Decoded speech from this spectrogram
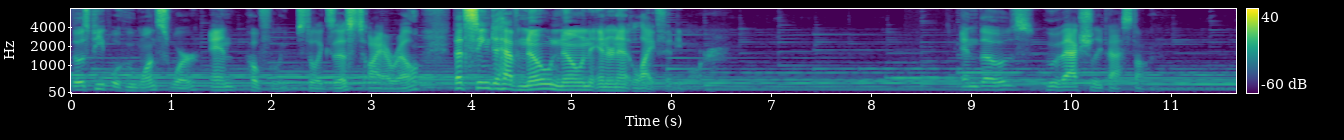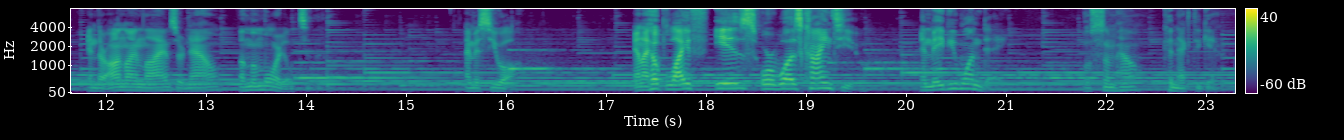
Those people who once were, and hopefully still exist, IRL, that seem to have no known internet life anymore and those who have actually passed on, and their online lives are now a memorial to them. I miss you all. And I hope life is or was kind to you, and maybe one day we'll somehow connect again.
